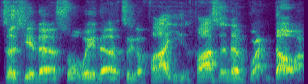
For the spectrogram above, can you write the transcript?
这些的所谓的这个发音发声的管道啊，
